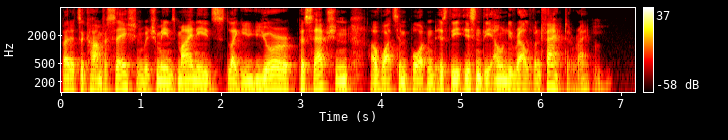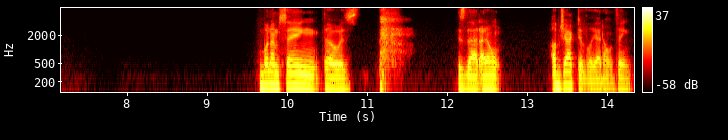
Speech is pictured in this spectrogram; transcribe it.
but it's a conversation, which means my needs, like your perception of what's important, is the isn't the only relevant factor, right? Mm-hmm. What I'm saying though is is that I don't objectively I don't think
